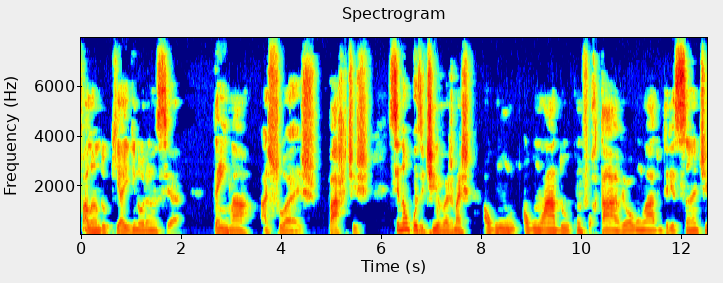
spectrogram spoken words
falando que a ignorância tem lá as suas partes, se não positivas, mas algum, algum lado confortável, algum lado interessante,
